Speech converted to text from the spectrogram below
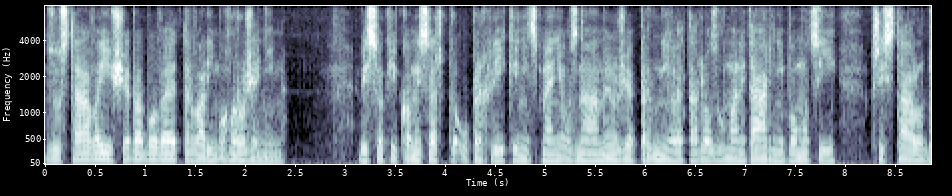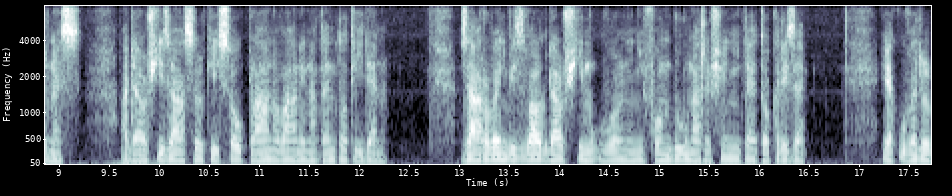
zůstávají šebabové trvalým ohrožením. Vysoký komisař pro uprchlíky nicméně oznámil, že první letadlo s humanitární pomocí přistálo dnes a další zásilky jsou plánovány na tento týden. Zároveň vyzval k dalšímu uvolnění fondů na řešení této krize – jak uvedl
